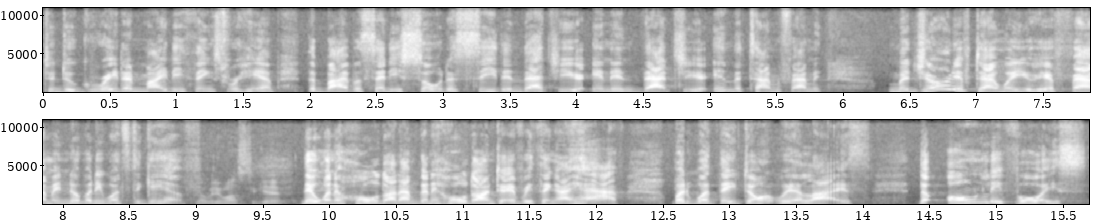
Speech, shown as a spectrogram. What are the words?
to do great and mighty things for him. The Bible said he sowed a seed in that year, and in that year, in the time of famine, majority of time when you hear famine, nobody wants to give. Nobody wants to give. They want to hold on. I'm going to hold on to everything I have. But what they don't realize, the only voice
